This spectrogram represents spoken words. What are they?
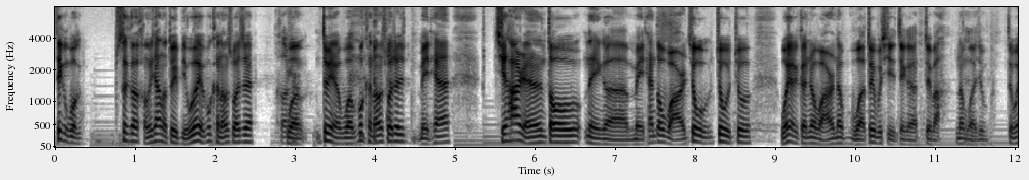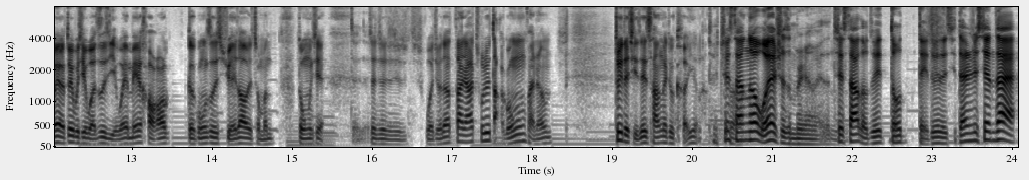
这个我是个横向的对比，我也不可能说是我对我不可能说是每天其他人都那个每天都玩，就就就我也跟着玩，那我对不起这个对吧？那我就对我也对不起我自己，我也没好好搁公司学到什么东西。对对这这这，我觉得大家出去打工，反正对得起这三个就可以了。对，这三个我也是这么认为的，这仨都对都得对得起。但是现在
